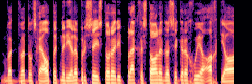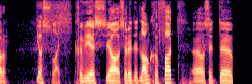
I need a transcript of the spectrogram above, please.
wat wat ons gehelp het met die hele proses totdat die plek gestaan het, was seker 'n goeie 8 jaar Jos swaai. Gewees. Ja, so dit het lank gevat. Uh, ons het 'n uh,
